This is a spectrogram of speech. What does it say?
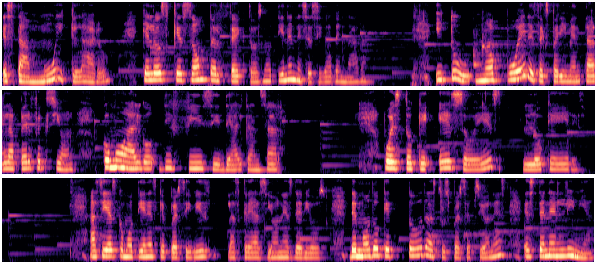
está muy claro que los que son perfectos no tienen necesidad de nada. Y tú no puedes experimentar la perfección como algo difícil de alcanzar, puesto que eso es lo que eres. Así es como tienes que percibir las creaciones de Dios, de modo que todas tus percepciones estén en línea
